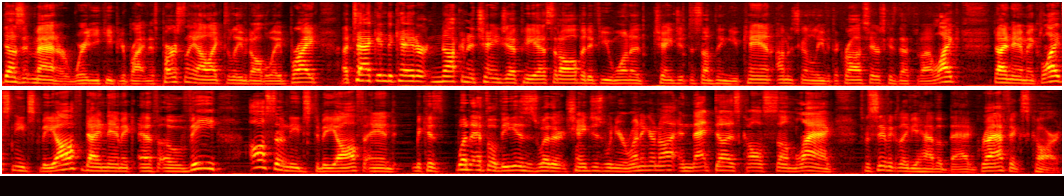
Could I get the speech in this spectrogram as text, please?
doesn't matter where you keep your brightness. Personally, I like to leave it all the way bright. Attack indicator, not going to change FPS at all, but if you want to change it to something, you can. I'm just going to leave it the crosshairs because that's what I like. Dynamic lights needs to be off. Dynamic FOV also needs to be off and because what FOV is is whether it changes when you're running or not and that does cause some lag specifically if you have a bad graphics card.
